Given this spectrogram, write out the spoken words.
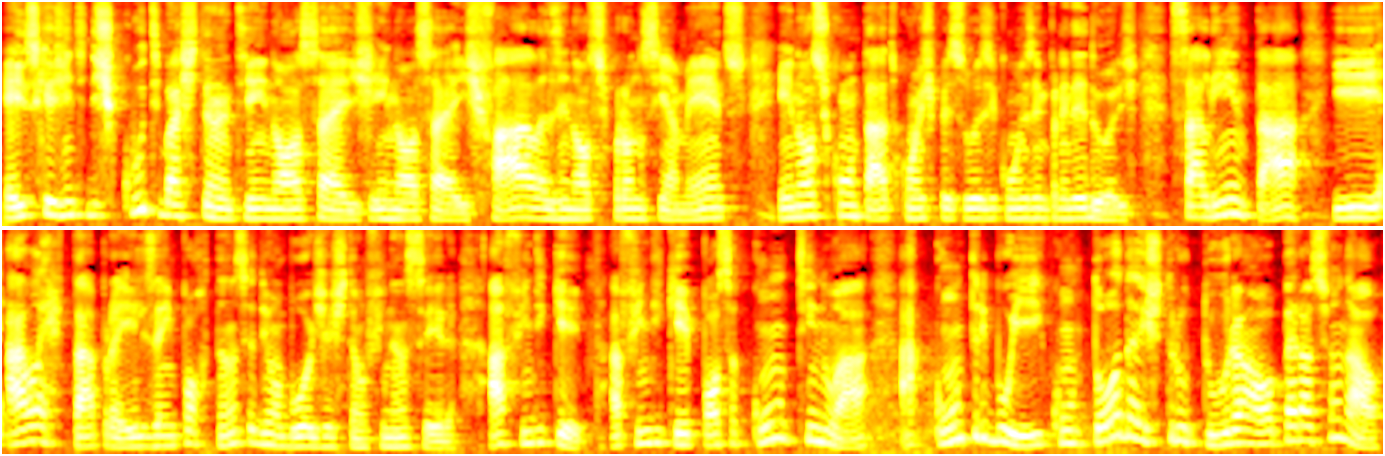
é isso que a gente discute bastante em nossas, em nossas falas, em nossos pronunciamentos, em nossos contatos com as pessoas e com os empreendedores. Salientar e alertar para eles a importância de uma boa gestão financeira, a fim de que, a fim de que possa continuar a contribuir com toda a estrutura operacional,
